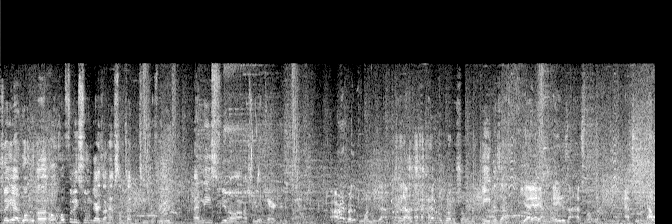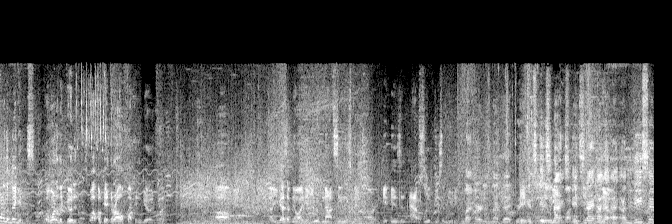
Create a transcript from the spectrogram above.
So yeah, well, uh, ho- hopefully soon, guys, I'll have some type of teaser for you. At least, you know, I'll show you a character design. All right, brother, if you want to do that, I, I'm I, have no problem showing them a design. Yeah, yeah, yeah. A design, absolutely, absolutely. Not one of the biggest, but one of the good. Well, okay, they're all fucking good, but oh man. Now you guys have no idea. You have not seen this man's art. It is an absolute piece of beauty. My art is not that great. It's It's really nice. It's nice. I, No. I, I'm decent,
